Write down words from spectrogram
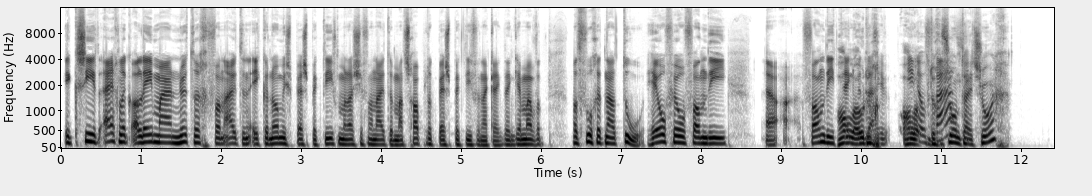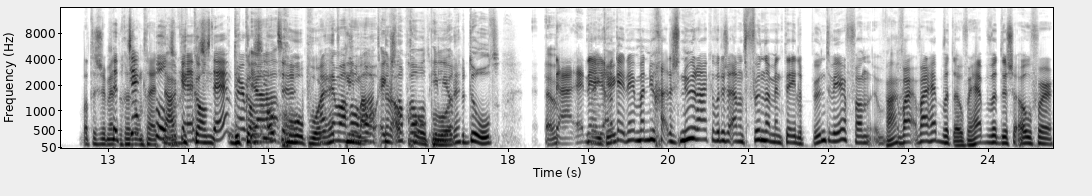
ik zie het eigenlijk alleen maar nuttig vanuit een economisch perspectief. Maar als je vanuit een maatschappelijk perspectief naar kijkt, denk je, maar wat, wat voegt het nou toe? Heel veel van die, eh, van die Hallo, de, hallo, de gezondheidszorg? Wat is er met De de gezondheid? Nou, die kan, die kan ook geholpen worden. Maar, Het klimaat ik kan ook geholpen worden. bedoelt. Eh, Ja, nee, oké, ik. nee, maar nu, ga, dus nu raken we dus aan het fundamentele punt weer van Waar? waar, waar hebben we het over? Hebben we het dus over,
